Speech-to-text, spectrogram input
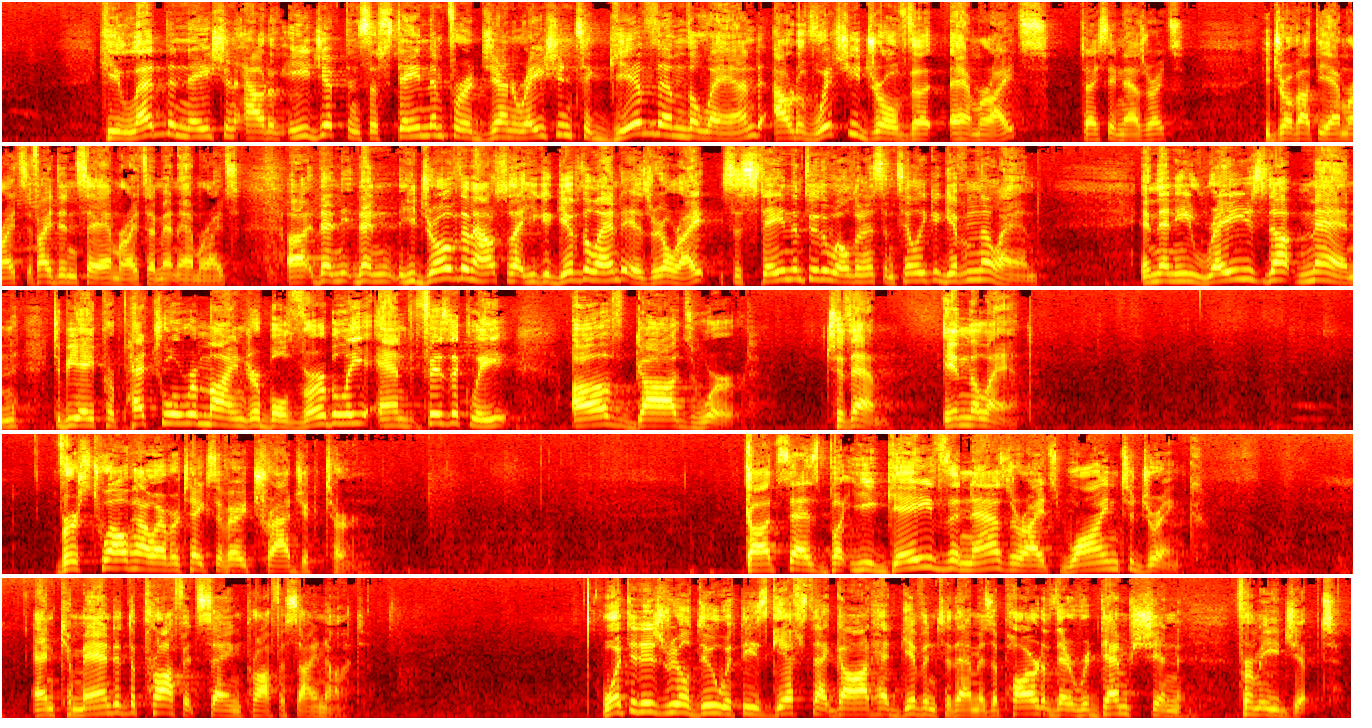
He led the nation out of Egypt and sustained them for a generation to give them the land out of which he drove the Amorites. Did I say Nazarites? He drove out the Amorites. If I didn't say Amorites, I meant Amorites. Uh, then, then he drove them out so that he could give the land to Israel, right? Sustain them through the wilderness until he could give them the land. And then he raised up men to be a perpetual reminder, both verbally and physically, of God's word to them in the land. Verse 12, however, takes a very tragic turn. God says, But ye gave the Nazarites wine to drink, and commanded the prophets, saying, Prophesy not. What did Israel do with these gifts that God had given to them as a part of their redemption from Egypt?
